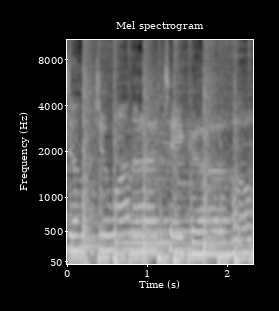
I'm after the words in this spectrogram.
Don't you wanna take her home?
